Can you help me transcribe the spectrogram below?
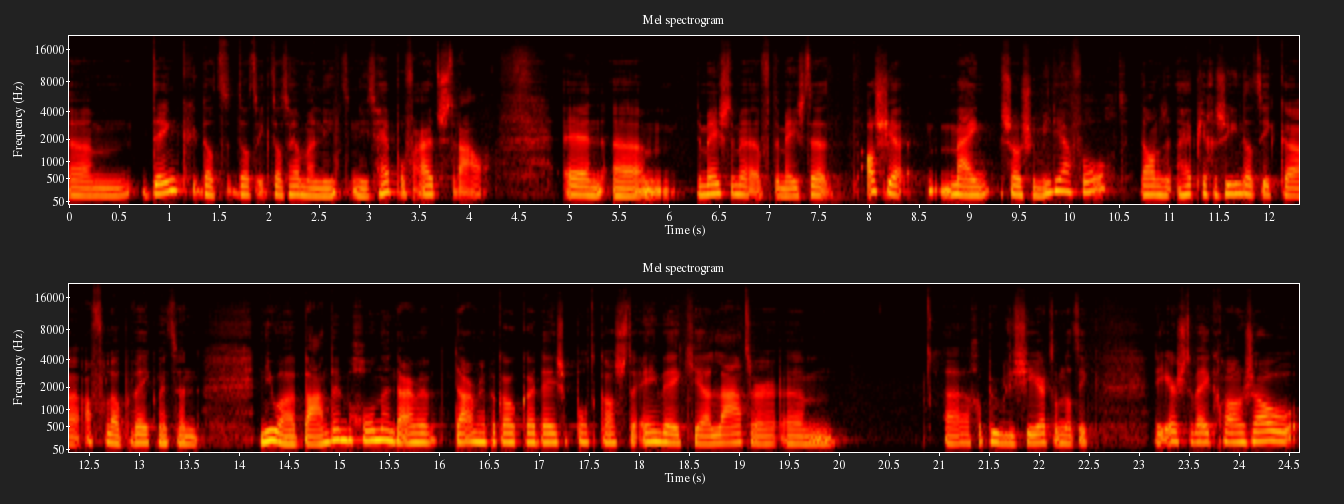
um, denk dat, dat ik dat helemaal niet, niet heb of uitstraal. En de meeste, of de meeste, als je mijn social media volgt, dan heb je gezien dat ik uh, afgelopen week met een nieuwe baan ben begonnen. En daarom, daarom heb ik ook uh, deze podcast een weekje later uh, gepubliceerd, omdat ik de eerste week gewoon zo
